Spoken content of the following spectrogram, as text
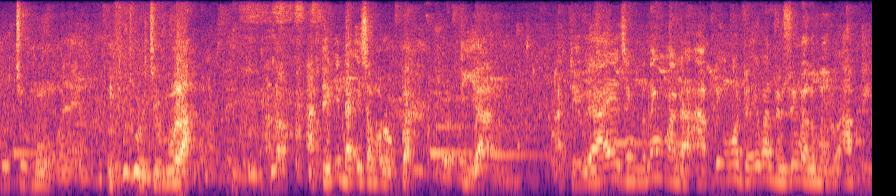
Bojomu bojomu lah ano adik iki ndak iso merubah dia adewe ae sing penting mangga apik ngodeke kan justru melu-melu apik.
